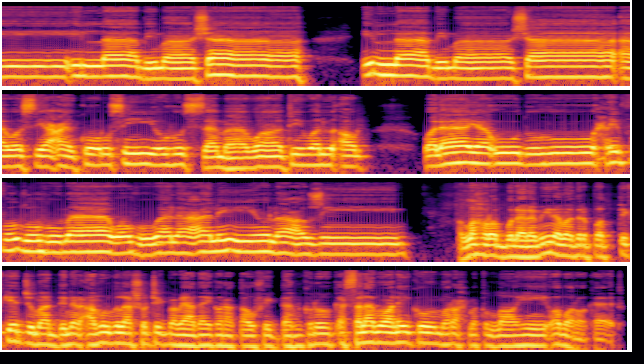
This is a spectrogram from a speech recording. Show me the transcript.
إلا بما شاء إلا بما شاء وسع كرسيه السماوات والأرض ولا يؤوده حفظهما وهو العلي العظيم আল্লাহ রব্বুল আলমিন আমাদের প্রত্যেকে জুমার দিনের আমলগুলা সঠিকভাবে আদায় করা তৌফিক দান করুক আসসালামু আলাইকুম রহমতুল্লাহি ওবরাকাত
